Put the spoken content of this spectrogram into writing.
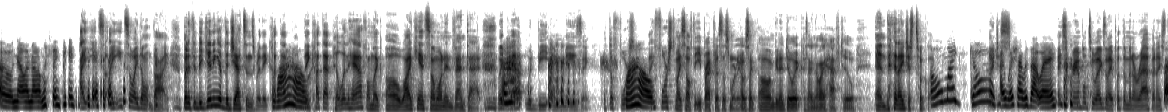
Oh no, I'm not on the same page. I eat so I eat so I don't die. But at the beginning of the Jetsons, where they cut Wow. that they cut that pill in half, I'm like, oh, why can't someone invent that? Like that would be amazing. I to force. Wow. I forced myself to eat breakfast this morning. I was like, oh, I'm gonna do it because I know I have to. And then I just took like Oh my gosh! I, just- wish I was that way. I scrambled two eggs and I put them in a wrap and I stood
